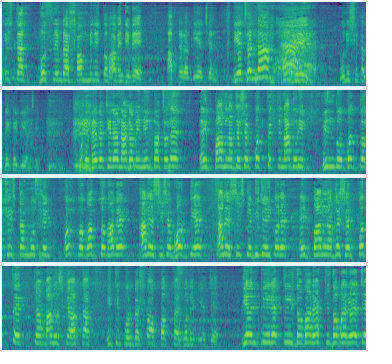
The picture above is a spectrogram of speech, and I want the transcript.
খ্রিস্টান মুসলিমরা সম্মিলিত ভাবে দিবে। আপনারা দিয়েছেন। দিয়েছেন না? এই, উনি সেটা দেখে গিয়েছে। উনি ভেবেছিলেন আগামী নির্বাচনে এই বাংলাদেশের প্রত্যেকটি নাগরিক হিন্দু, বৌদ্ধ, খ্রিস্টান, মুসলিম ঐক্যবদ্ধ ভাবে ধানের শীষে ভোট দিয়ে ধানের শীষকে বিজয়ী করে এই বাংলাদেশের প্রত্যেকটা মানুষকে অর্থাৎ ইতিপূর্বে সব বক্তায় বলে গিয়েছে বিএনপির একত্রিশ দফার একটি দফায় রয়েছে,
